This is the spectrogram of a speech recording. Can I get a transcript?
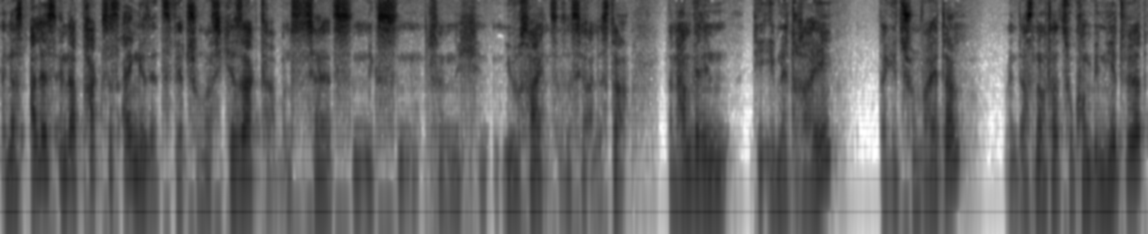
Wenn das alles in der Praxis eingesetzt wird, schon was ich gesagt habe, und das ist ja jetzt nichts, nicht New Science, das ist ja alles da, dann haben wir den, die Ebene drei, da geht es schon weiter, wenn das noch dazu kombiniert wird,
